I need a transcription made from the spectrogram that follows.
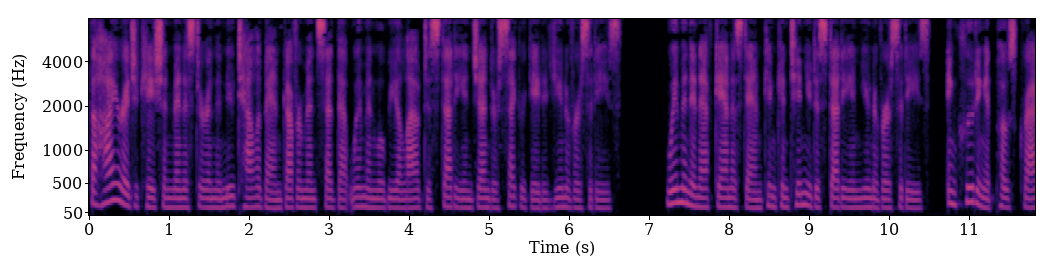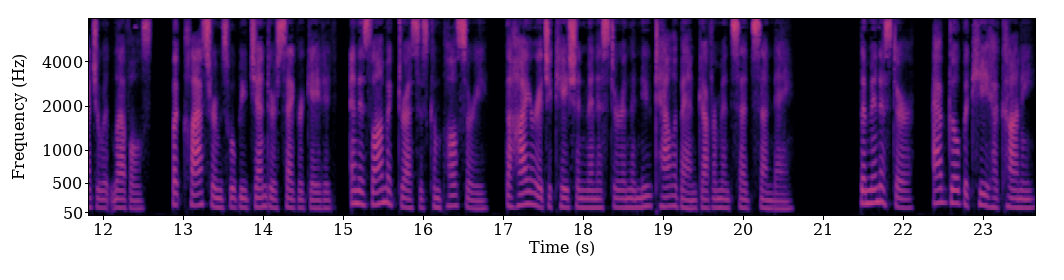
The higher education minister in the new Taliban government said that women will be allowed to study in gender segregated universities. Women in Afghanistan can continue to study in universities, including at postgraduate levels, but classrooms will be gender segregated, and Islamic dress is compulsory, the higher education minister in the new Taliban government said Sunday. The minister, Abdul Baqi Haqqani,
